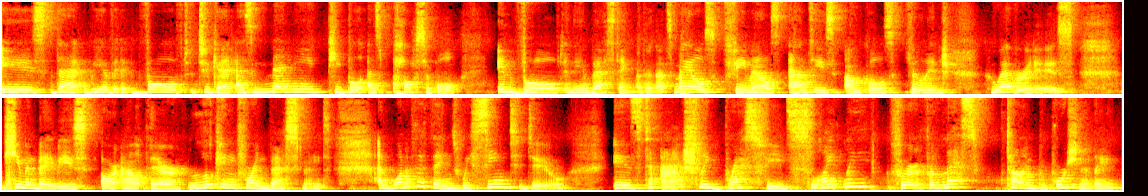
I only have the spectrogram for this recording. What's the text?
is that we have evolved to get as many people as possible involved in the investing, whether that's males, females, aunties, uncles, village, whoever it is. Human babies are out there looking for investment. And one of the things we seem to do is to actually breastfeed slightly for, for less time proportionately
